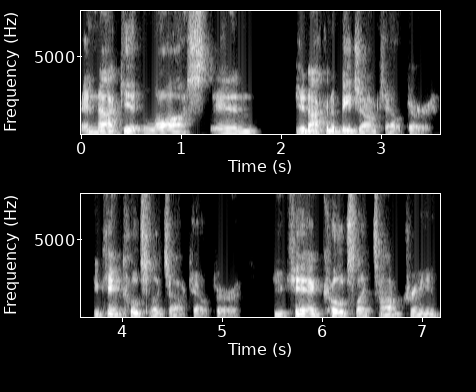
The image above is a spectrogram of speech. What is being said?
and not get lost in. You're not going to be John Calipari. You can't coach like John Calipari. You can't coach like Tom Crean.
